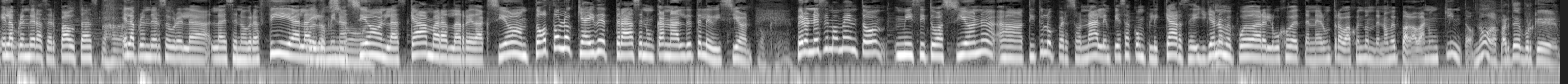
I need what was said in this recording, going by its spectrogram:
el aprender a hacer pautas, Ajá. el aprender sobre la, la escenografía, la Redacción. iluminación, las cámaras, la redacción, todo lo que hay detrás en un canal de televisión. Pero en ese momento mi situación a título personal empieza a complicarse y yo ya, no Ya. me puedo dar el lujo de tener un trabajo en donde no me pagaban un quinto. No, aparte porque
